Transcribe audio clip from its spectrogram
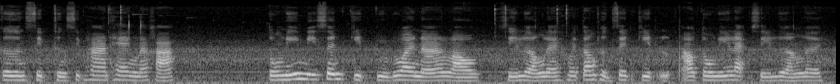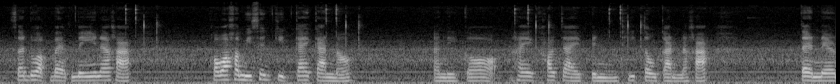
เกิน 10ถึง15 แท่งนะคะ ตรงนี้มีเส้นกิดอยู่ด้วยนะ เราสีเหลืองเลยไม่ต้องถึงเส้นกิดเอาตรงนี้แหละสีเหลืองเลย สะดวกแบบนี้นะคะ เพราะว่าเขามีเส้นกิดใกล้กันเนาะอันนี้ก็ให้เข้าใจเป็นที่ตรงกันนะคะ แต่แนว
